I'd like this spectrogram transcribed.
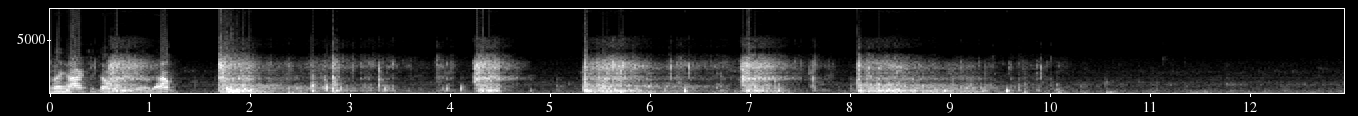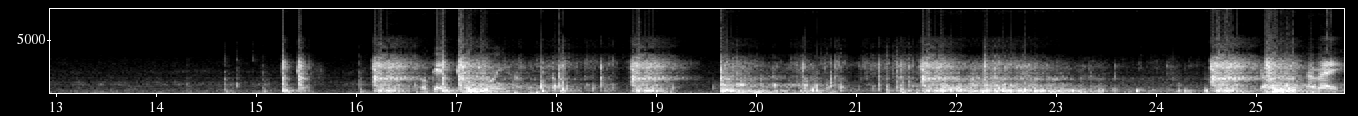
My heart is almost filled up. também.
